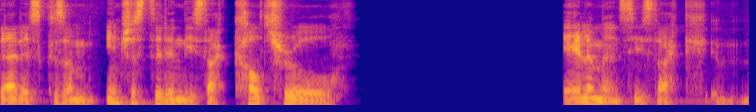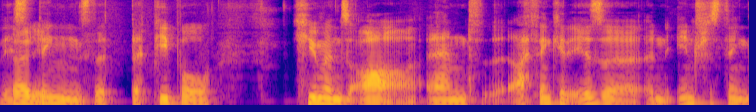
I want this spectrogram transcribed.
that is because I'm interested in these like cultural elements. These like there's totally. things that that people humans are. And i think it is a an interesting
